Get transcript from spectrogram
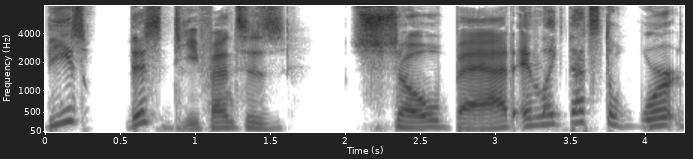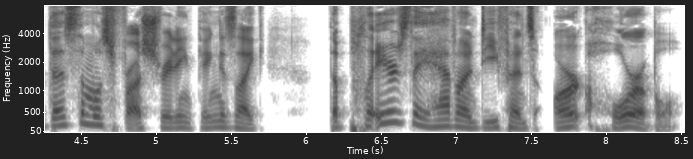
these this defense is so bad and like that's the word that's the most frustrating thing is like the players they have on defense aren't horrible.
